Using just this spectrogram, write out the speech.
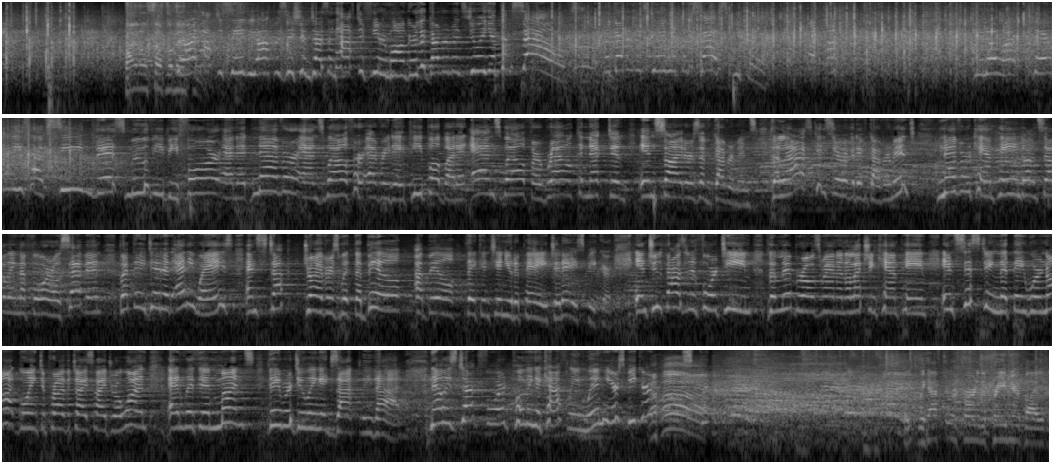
Final supplementary. I have to say the opposition doesn't have to fearmonger. The government's doing it themselves. The government's doing it themselves, Speaker. you know what? Families have seen this movie before, and it never ends well for everyday people, but it ends well for well-connected insiders of governments. The last Conservative government never campaigned on selling the 407, but they did it anyways and stuck drivers with the bill, a bill they continue to pay today, Speaker. In 2014, the Liberals ran an election campaign insisting that they were not going to privatize Hydro One, and within months, they were doing exactly that. Now, is Doug Ford pulling a Kathleen Wynne here, Speaker? we have to refer to the Premier by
